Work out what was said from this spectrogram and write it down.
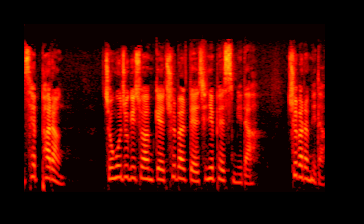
새파랑 정호주 기수와 함께 출발대 진입했습니다. 출발합니다.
